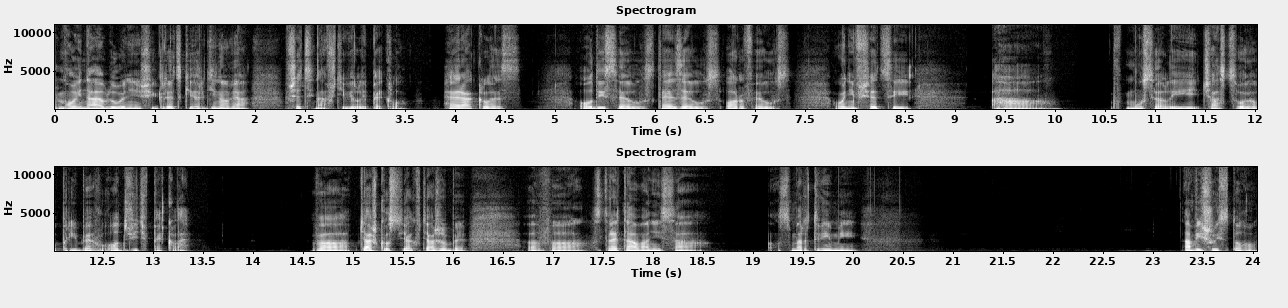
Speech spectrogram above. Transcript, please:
moji najobľúbenejší grécky hrdinovia všetci navštívili peklo. Herakles, Odysseus, Theseus, Orfeus, oni všetci a museli časť svojho príbehu odžiť v pekle. V ťažkostiach, v ťažobe, v stretávaní sa s mŕtvými, a vyšli z toho.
